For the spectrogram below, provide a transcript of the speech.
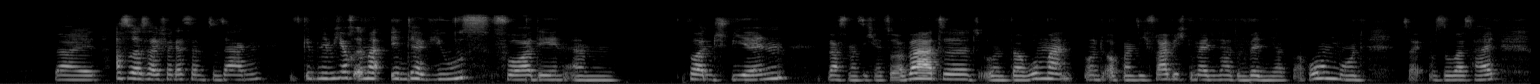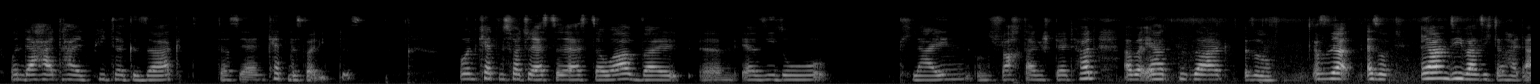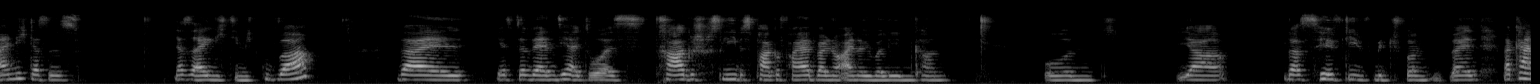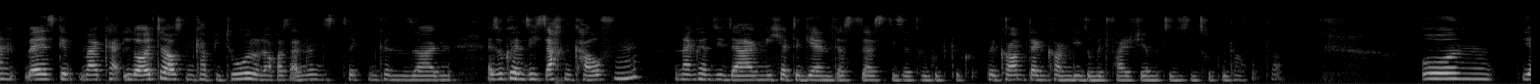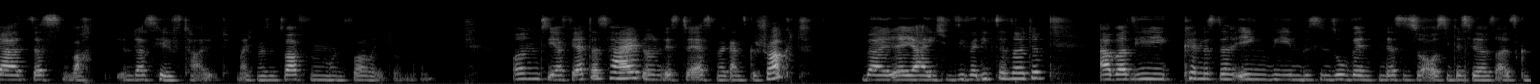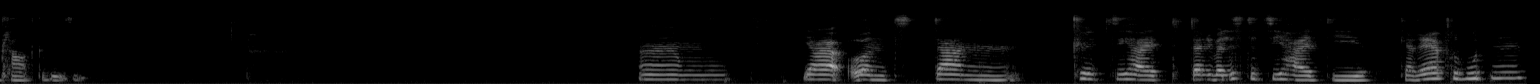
Weil, achso, das habe ich vergessen zu sagen. Es gibt nämlich auch immer Interviews vor den, ähm, vor den Spielen, was man sich halt so erwartet und warum man und ob man sich freiwillig gemeldet hat und wenn ja, warum und so, sowas halt. Und da hat halt Peter gesagt, dass er in Katniss verliebt ist. Und Katniss war zuerst erst sauer, weil ähm, er sie so klein und schwach dargestellt hat. Aber er hat gesagt, also, also, ja, also er und sie waren sich dann halt einig, dass es, dass es eigentlich ziemlich gut war. Weil jetzt da werden sie halt so als tragisches Liebespaar gefeiert, weil nur einer überleben kann. Und ja, das hilft ihm mit weil man kann, weil es gibt kann, Leute aus dem Kapitol und auch aus anderen Distrikten können sagen, also können sich Sachen kaufen und dann können sie sagen, ich hätte gerne, dass das dieser Tribut bekommt, dann kommen die so mit Fallschirmen zu diesem Tribut herunter. Und ja, das macht, das hilft halt. Manchmal sind es Waffen und Vorräte und so. Und sie erfährt das halt und ist zuerst mal ganz geschockt, weil er ja eigentlich in sie verliebt sein sollte. Aber sie können es dann irgendwie ein bisschen so wenden, dass es so aussieht, als wäre es alles geplant gewesen. Ähm, ja, und dann kriegt sie halt, dann überlistet sie halt die Karriereattributen.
